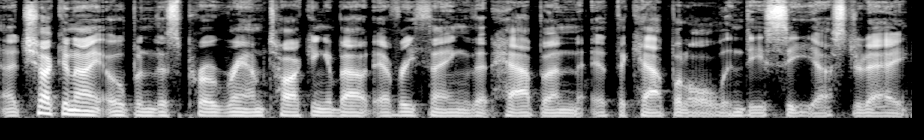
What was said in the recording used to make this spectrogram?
uh, Chuck and I opened this program talking about everything that happened at the Capitol in D.C. yesterday.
